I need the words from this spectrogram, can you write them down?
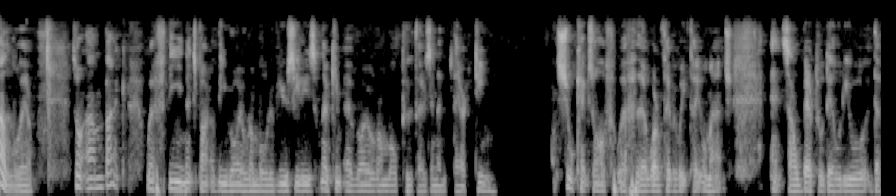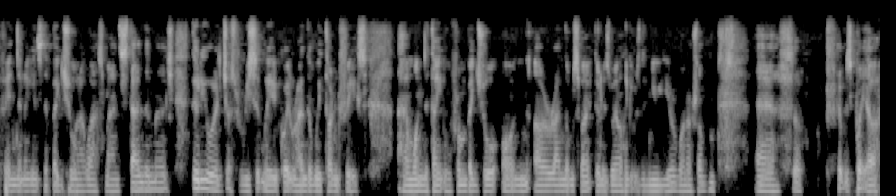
Hello there. So I'm back with the next part of the Royal Rumble review series. I've now came to Royal Rumble 2013. The show kicks off with the World Heavyweight title match. It's Alberto Del Rio defending against the Big Show in a last man standing match. Del Rio had just recently, quite randomly, turned face and won the title from Big Show on a random SmackDown as well. I think it was the New Year one or something. Uh, so it was quite a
